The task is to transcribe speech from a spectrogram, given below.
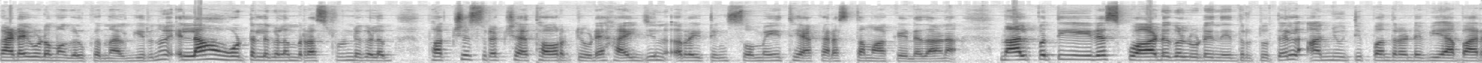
കടയുടമകൾക്ക് നൽകിയിരുന്നു. എല്ലാ ഹോട്ടലുകളും റെസ്റ്റോറന്റുകളും ഭക്ഷ്യസുരക്ഷാ അതോറിറ്റിയുടെ ഹൈജീൻ റേറ്റിംഗ് സ്വമേധയാ കരസ്ഥമാക്കേണ്ടതാണ്. നാൽപ്പത്തിയേഴ് സ്ക്വാഡുകളുടെ നേതൃത്വത്തിൽ അഞ്ഞൂറ്റി പന്ത്രണ്ട് വ്യാപാര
